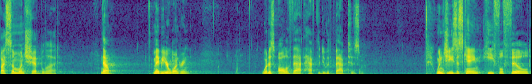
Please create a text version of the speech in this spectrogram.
by someone's shed blood. Now, maybe you're wondering, what does all of that have to do with baptism? When Jesus came, he fulfilled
